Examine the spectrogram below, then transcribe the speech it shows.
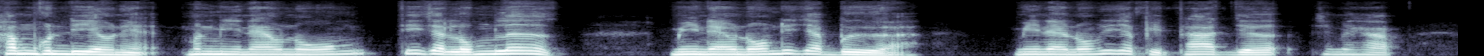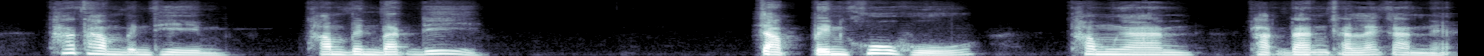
ทำคนเดียวเนี่ยมันมีแนวโน้มที่จะล้มเลิก มีแนวโน้มที่จะเบื่อ มีแนวโน้มที่จะผิดพลาดเยอะใช่ไหมครับ ถ้าทำเป็นทีมทำเป็นบัดดี้จับเป็นคู่หูทำงานผลักดันกันและกันเนี่ย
